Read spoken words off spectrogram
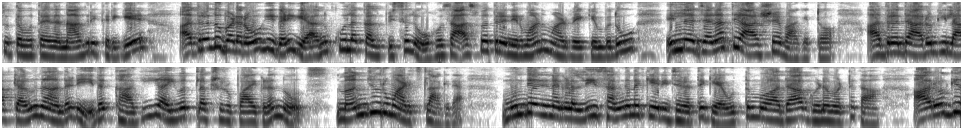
ಸುತ್ತಮುತ್ತಲಿನ ನಾಗರಿಕರಿಗೆ ಅದರಲ್ಲೂ ಬಡ ರೋಗಿಗಳಿಗೆ ಅನುಕೂಲ ಕಲ್ಪಿಸಲು ಹೊಸ ಆಸ್ಪತ್ರೆ ನಿರ್ಮಾಣ ಮಾಡಬೇಕೆಂಬುದು ಇಲ್ಲಿನ ಜನತೆ ಆಶಯವಾಗಿತ್ತು. ಅದರಂತೆ ಆರೋಗ್ಯ ಇಲಾಖೆ ಅನುದಾನದಡಿ ಇದಕ್ಕಾಗಿ ಐವತ್ತು ಲಕ್ಷ ರೂಪಾಯಿಗಳನ್ನು ಮಂಜೂರು ಮಾಡಿಸಲಾಗಿದೆ. ಮುಂದಿನ ದಿನಗಳಲ್ಲಿ ಸಂಗನಕೇರಿ ಜನತೆಗೆ ಉತ್ತಮವಾದ ಗುಣಮಟ್ಟದ ಆರೋಗ್ಯ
